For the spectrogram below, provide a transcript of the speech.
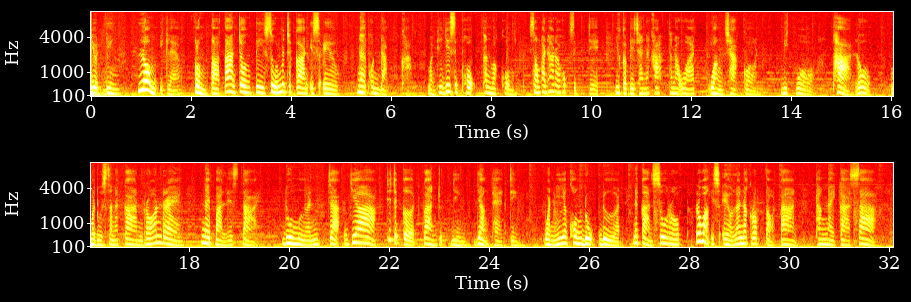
หยุดยิง ล่มอีกแล้ว กลุ่มต่อต้านโจมตีศูนย์บัญชาการอิสราเอลนายพลดับค่ะ วันที่ 26 ธันวาคม 2567 อยู่กับดิฉันนะคะ ธนวัฒน์วังชากร บิ๊กวอร์ผ่าโลก มาดูสถานการณ์ร้อนแรงในปาเลสไตน์ดูเหมือนจะยากที่จะเกิดการหยุดยิงอย่างแท้จริง วันนี้ยังคงดุเดือดในการสู้รบ ระหว่างอิสราเอลและนักรบต่อต้าน ทั้งในกาซา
